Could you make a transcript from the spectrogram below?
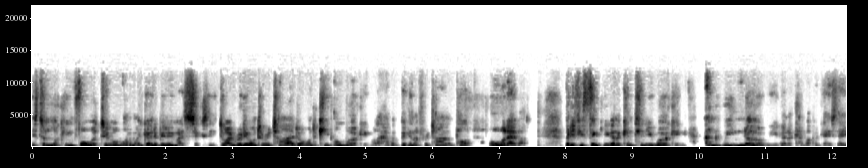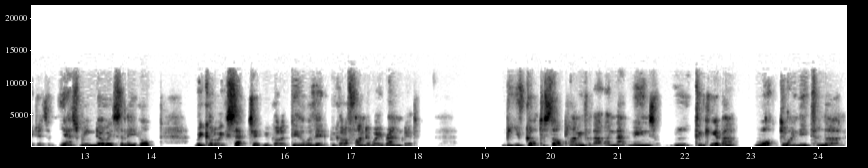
is to looking forward to, well, what am I going to be doing in my 60s? Do I really want to retire? Do I want to keep on working? Will I have a big enough retirement pot or whatever? But if you think you're going to continue working, and we know you're going to come up against ageism, yes, we know it's illegal. We've got to accept it. We've got to deal with it. We've got to find a way around it. But you've got to start planning for that. And that means thinking about what do I need to learn?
